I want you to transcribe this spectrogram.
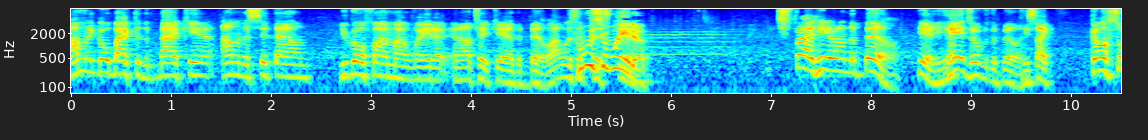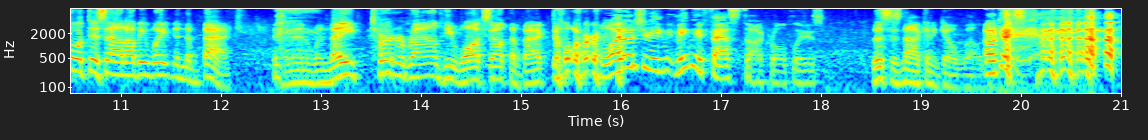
I'm gonna go back to the back here. I'm gonna sit down. You go find my waiter and I'll take care of the bill. I was Who was your waiter? table. Just right here on the bill. Here, he hands over the bill. He's like, go sort this out. I'll be waiting in the back. And then when they turn around, he walks out the back door. Why don't you make me make me a fast talk roll, please? This is not going to go well. Okay.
